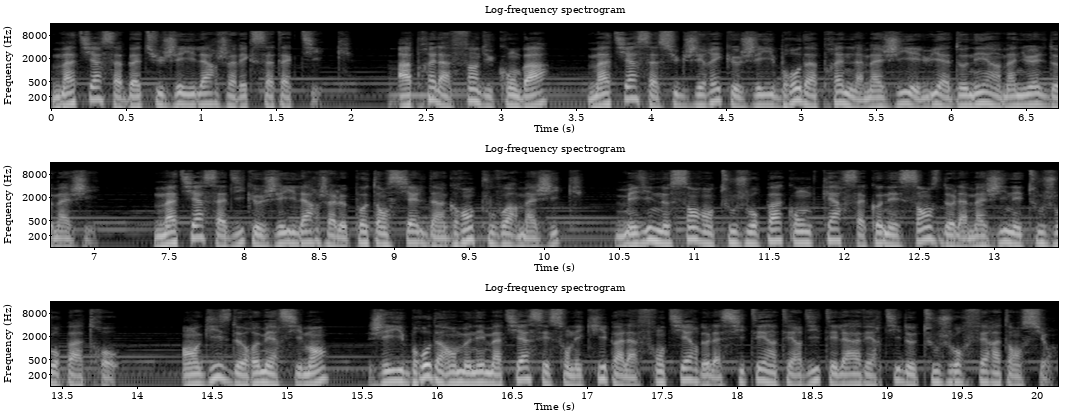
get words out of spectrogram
Mathias a battu G.I. Avec sa tactique. Après la fin du combat, Mathias a suggéré que G.I. Apprenne la magie et lui a donné un manuel de magie. Mathias a dit que G.I. Large a le potentiel d'un grand pouvoir magique, mais il ne s'en rend toujours pas compte car sa connaissance de la magie n'est toujours pas trop. En guise de remerciement, G.I. A emmené Mathias et son équipe à la frontière de la cité interdite et l'a averti de toujours faire attention.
